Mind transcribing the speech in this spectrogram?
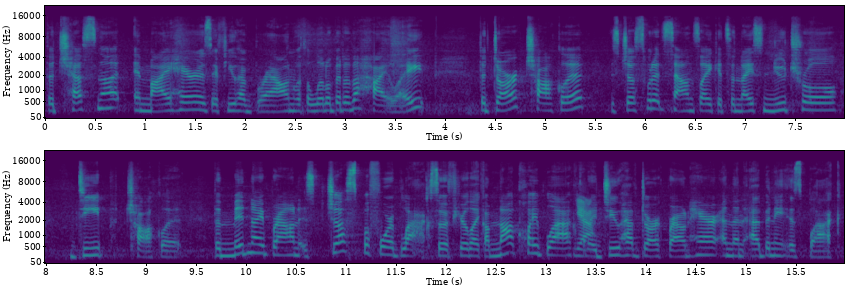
The chestnut in my hair is if you have brown with a little bit of the highlight. The dark chocolate is just what it sounds like. It's a nice neutral, deep chocolate. The midnight brown is just before black. So if you're like, I'm not quite black, Yeah. but I do have dark brown hair, and then ebony is black.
